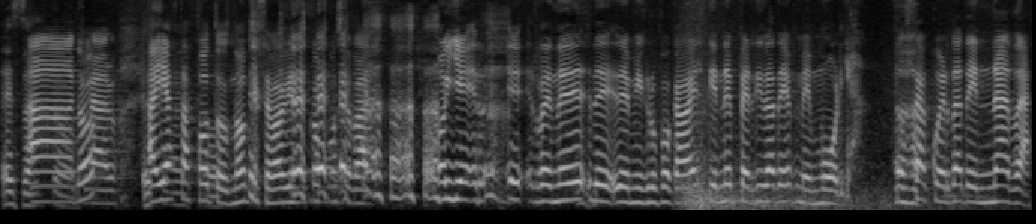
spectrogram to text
Exacto. Ah, claro. Hay hasta fotos, ¿no? Que se va viendo cómo se va. Oye, eh, René de, de mi grupo acá, él tiene pérdida de memoria. No se acuerda de nada.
